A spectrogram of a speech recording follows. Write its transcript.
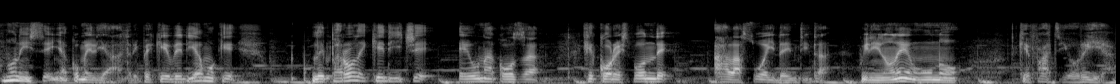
Non insegna come gli altri, perché vediamo che le parole che dice è una cosa che corrisponde alla sua identità. Quindi non è uno che fa teoria,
